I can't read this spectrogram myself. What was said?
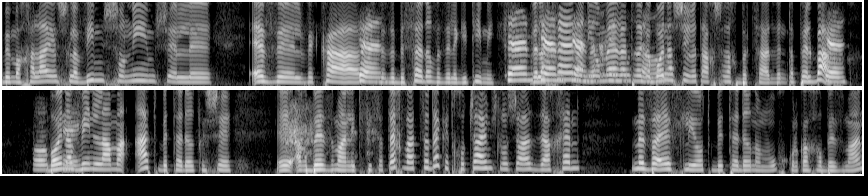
במחלה, יש שלבים שונים של אבל וכעס, כן. וזה בסדר וזה לגיטימי. כן, כן, ולכן כן, אני הכי אומרת, רגע, בואי. נשאיר את האח שלך בצד ונטפל בך. כן, בואי אוקיי. נבין למה את בתדר קשה אה, הרבה זמן לתפיסתך, ואת צודקת, חודשיים, שלושה, זה אכן מבאס להיות בתדר נמוך כל כך הרבה זמן.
